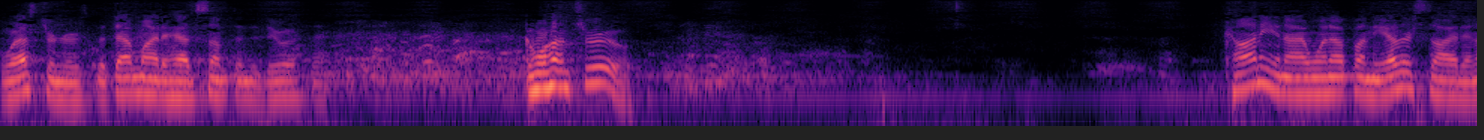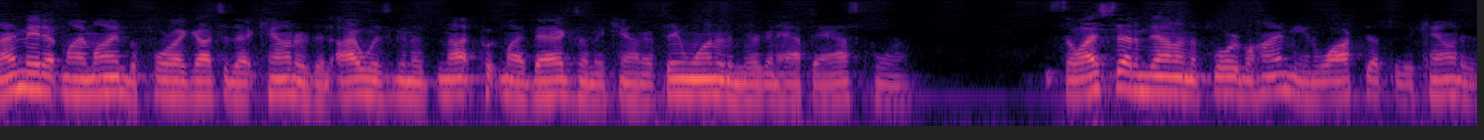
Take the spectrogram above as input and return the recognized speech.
Westerners, but that might have had something to do with it. Go on through. Connie and I went up on the other side, and I made up my mind before I got to that counter that I was going to not put my bags on the counter. If they wanted them, they're going to have to ask for them. So I set them down on the floor behind me and walked up to the counter.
